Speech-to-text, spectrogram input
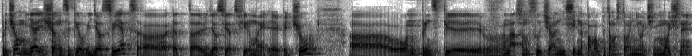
Причем я еще нацепил видеосвет, э, это видеосвет фирмы Epicure, а, он, в принципе, в нашем случае он не сильно помог, потому что он не очень мощный.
